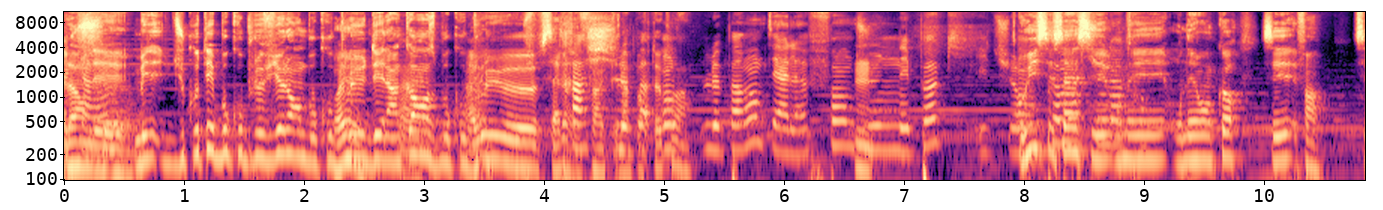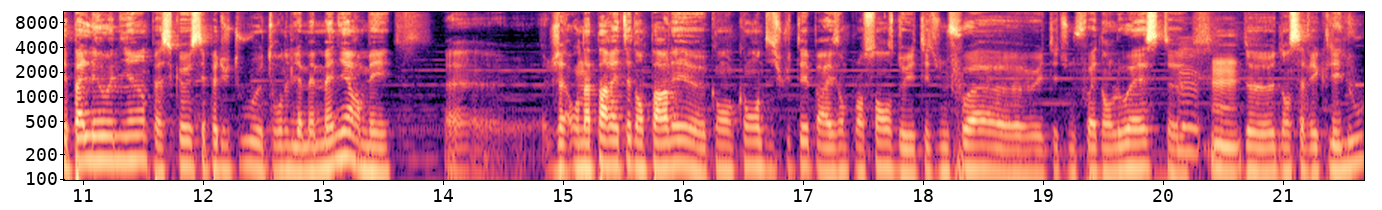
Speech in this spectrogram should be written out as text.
Là, on est... Mais du côté beaucoup plus violent, beaucoup Ouais, plus délinquance, beaucoup Ah plus... euh, Trash, le, n'importe pa- quoi. on- le parrain, t'es à la fin Hmm. d'une époque et tu Oui, c'est ça. C'est on est on est encore. C'est enfin c'est pas léonien parce que c'est pas du tout euh, tourné de la même manière, mais euh, on n'a pas arrêté d'en parler euh, quand, quand on discutait par exemple en sens de Il était une fois euh, était une fois dans l'Ouest, euh, Mm. hmm. de Danse avec les loups.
